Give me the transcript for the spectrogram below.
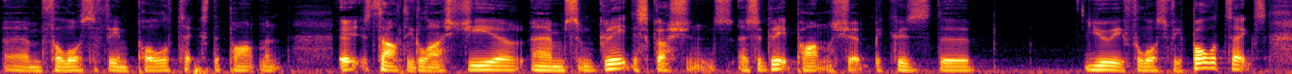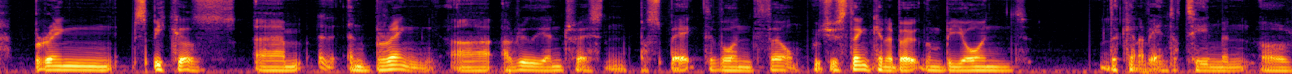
um, philosophy and politics department. It started last year. Um, some great discussions. It's a great partnership because the UWE Philosophy Politics bring speakers um, and bring a, a, really interesting perspective on film, which is thinking about them beyond the kind of entertainment or,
